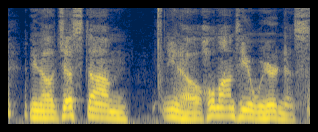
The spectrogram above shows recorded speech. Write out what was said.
you know, just um, you know, hold on to your weirdness.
